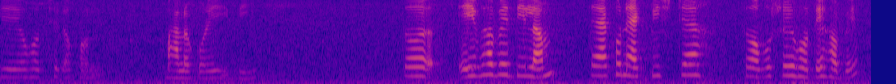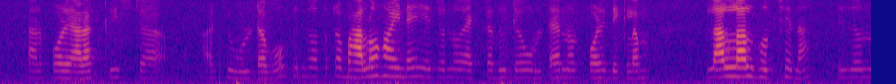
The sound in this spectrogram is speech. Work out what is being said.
যে হচ্ছে তখন ভালো করেই দিই। তো এইভাবে দিলাম। তো এখন এক পিসটা তো অবশ্যই হতে হবে, তারপরে আর এক পিসটা আর কি উল্টাবো, কিন্তু অতটা ভালো হয় নাই, এজন্য একটা দুইটা উল্টানোর পরে দেখলাম লাল লাল হচ্ছে না এই জন্য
